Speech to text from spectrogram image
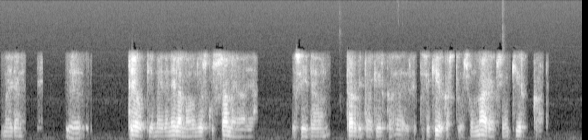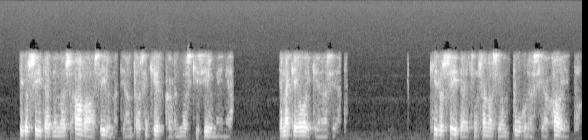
Meidän teot ja meidän elämä on joskus sameaa ja, ja siitä on, tarvitaan, kirkka, että se kirkastuu. Sun määräyksi on kirkkaat. Kiitos siitä, että ne myös avaa silmät ja antaa sen kirkkauden myöskin silmiin ja, ja näkee oikean asiat. Kiitos siitä, että sun sanasi on puhdas ja aito.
